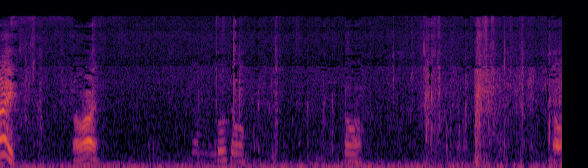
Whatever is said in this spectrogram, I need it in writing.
មើលតើហើយចូលចូលចូលចូល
